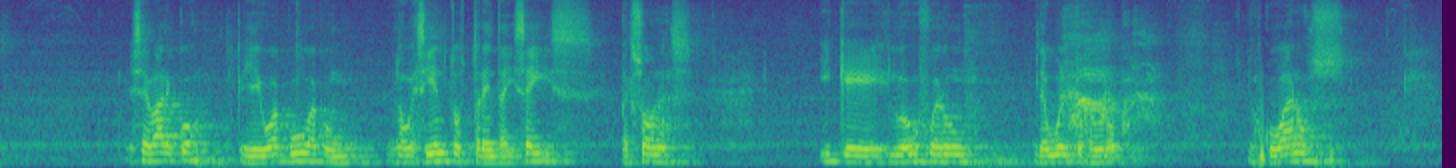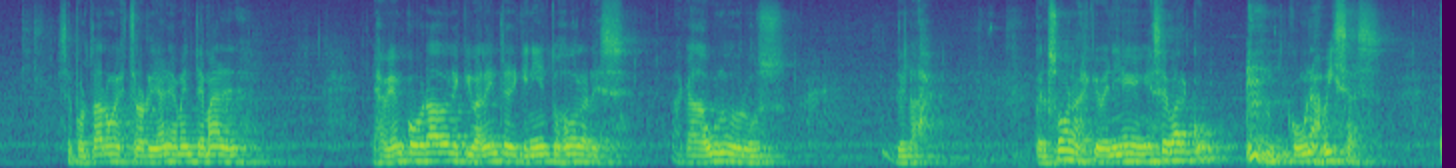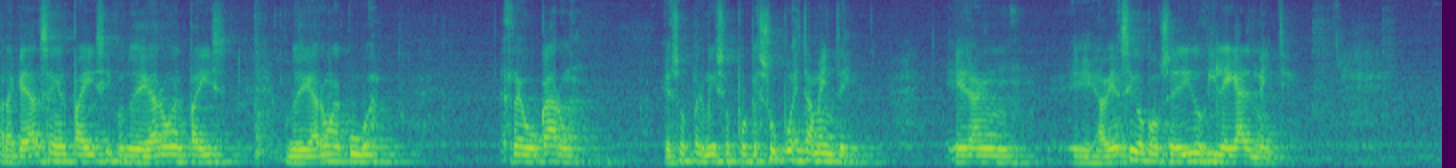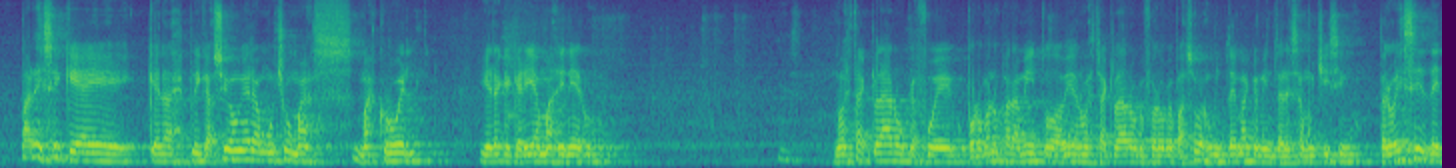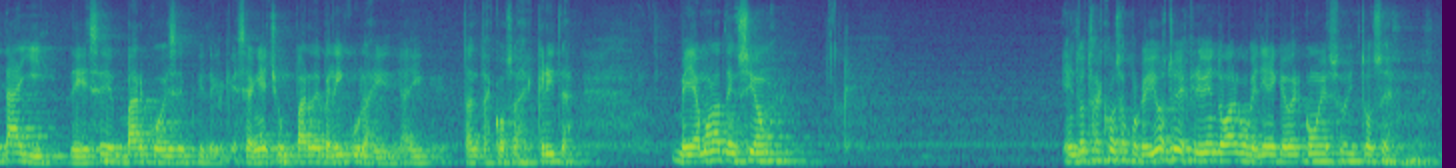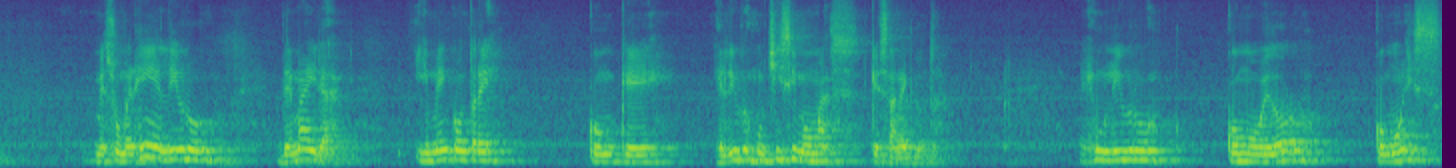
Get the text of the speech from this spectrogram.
ese barco que llegó a Cuba con 936 personas y que luego fueron devueltos a Europa. Los cubanos se portaron extraordinariamente mal. Les habían cobrado el equivalente de 500 dólares a cada uno de los de las personas que venían en ese barco con unas visas para quedarse en el país y cuando llegaron al país, cuando llegaron a Cuba, revocaron esos permisos porque supuestamente eran, eh, habían sido concedidos ilegalmente. Parece que, que, la explicación era mucho más, más cruel y era que querían más dinero. No está claro que fue, por lo menos para mí todavía no está claro qué fue lo que pasó, es un tema que me interesa muchísimo, pero ese detalle de ese barco, ese, que se han hecho un par de películas y hay tantas cosas escritas, me llamó la atención entre otras cosas porque yo estoy escribiendo algo que tiene que ver con eso, entonces me sumergí en el libro de Mayra y me encontré con que el libro es muchísimo más que esa anécdota. Es un libro conmovedor como es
